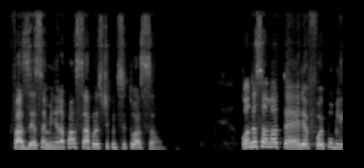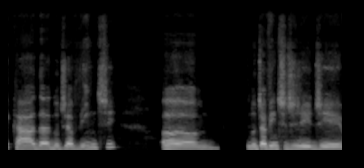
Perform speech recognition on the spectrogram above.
fazer essa menina passar por esse tipo de situação. Quando essa matéria foi publicada no dia 20, uh, no dia 20 de, de,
